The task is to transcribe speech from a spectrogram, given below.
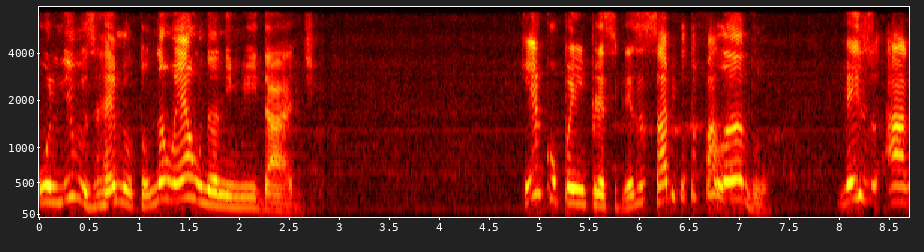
o Lewis Hamilton não é unanimidade. Quem acompanha a imprensa inglesa sabe o que eu tô falando. Vez a,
